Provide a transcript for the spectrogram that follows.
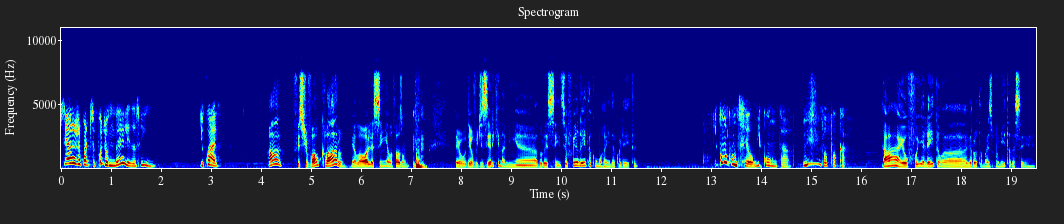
A senhora já participou de algum deles, assim? De quais? Ah, festival, claro. Ela olha assim, ela faz um. eu devo dizer que na minha adolescência eu fui eleita como rainha da colheita. E como aconteceu? Me conta. Hum, vou focar. Ah, eu fui eleita a garota mais bonita desse,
